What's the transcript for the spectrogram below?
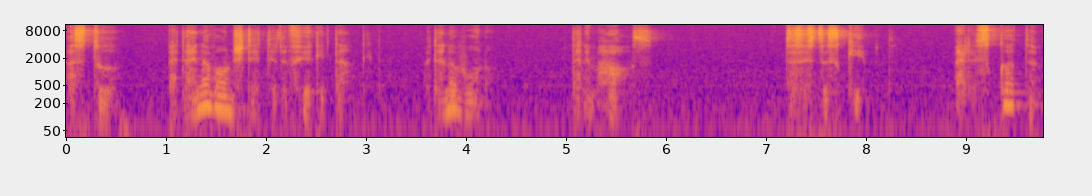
Hast du bei deiner Wohnstätte dafür gedankt, deiner Wohnung, deinem Haus, dass es das gibt, weil es Gott ermöglicht?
